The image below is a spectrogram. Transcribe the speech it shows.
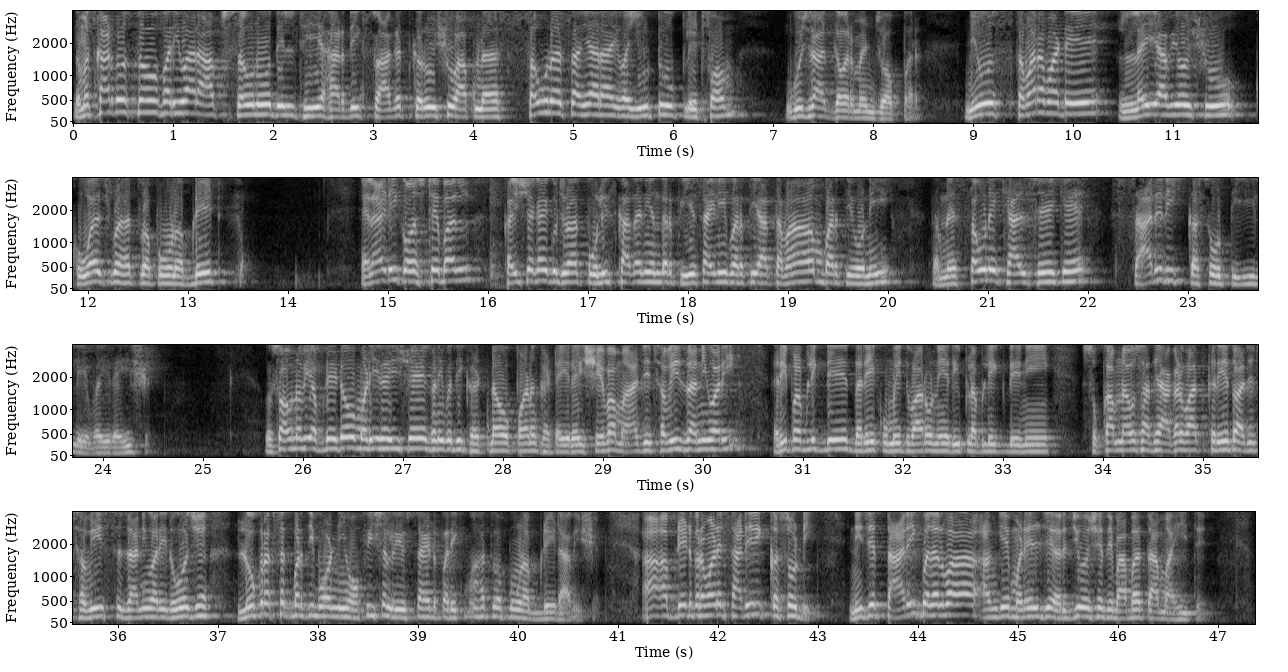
નમસ્કાર દોસ્તો, ફરીવાર આપ સૌનું દિલથી હાર્દિક સ્વાગત કરું છું આપના સૌના સહારા એવા YouTube platform Gujarat government job પર. ન્યૂઝ તમારા માટે લઈ આવ્યો છું ખૂબ જ મહત્વપૂર્ણ અપડેટ એલઆઈડી કોન્સ્ટેબલ કહી શકાય ગુજરાત પોલીસ ખાતાની અંદર પીએસઆઈની ભરતી, આ તમામ ભરતીઓની તમને સૌને ખ્યાલ છે કે શારીરિક કસોટી લેવાઈ રહી છે. દોસ્તો નવી અપડેટો મળી રહી છે. ઘણી બધી ઘટનાઓ પણ ઘટાઈ રહી છે. એવામાં આજે છવ્વીસ જાન્યુઆરી, રિપબ્લિક ડે, દરેક ઉમેદવારોને રિપબ્લિક ડેની શુભકામનાઓ સાથે આગળ વાત કરીએ તો આજે છવ્વીસ જાન્યુઆરી રોજ લોકરક્ષક ભરતી બોર્ડની ઓફિશિયલ વેબસાઇટ પર એક મહત્વપૂર્ણ અપડેટ આવી છે. આ અપડેટ પ્રમાણે શારીરિક કસોટી જે તારીખ બદલવા અંગે મળેલ જે અરજીઓ છે તે બાબત આ માહિતી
